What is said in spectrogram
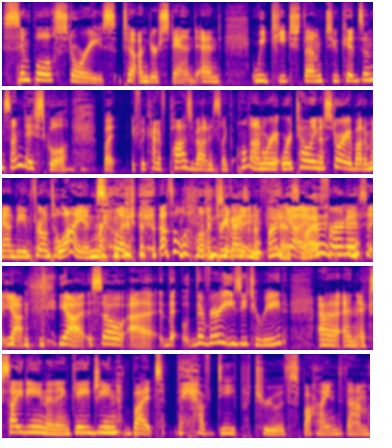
simple stories to understand. And we teach them to kids in Sunday school. Mm-hmm. But if we kind of pause about it, it's like, hold on, we're, we're telling a story about a man being thrown to lions. Right. like that's a little and three guys in a furnace. Yeah, what? in a furnace. yeah, yeah. So uh, they're very easy to read uh, and exciting and engaging, but they have deep truths behind them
